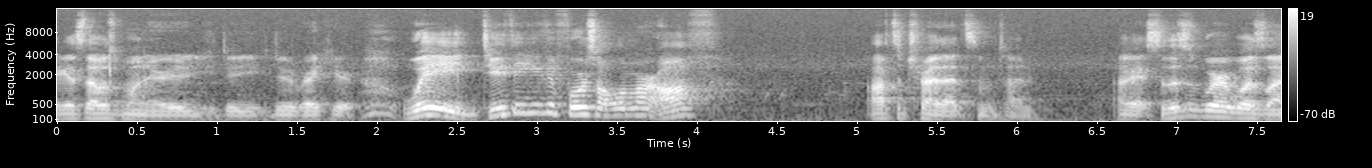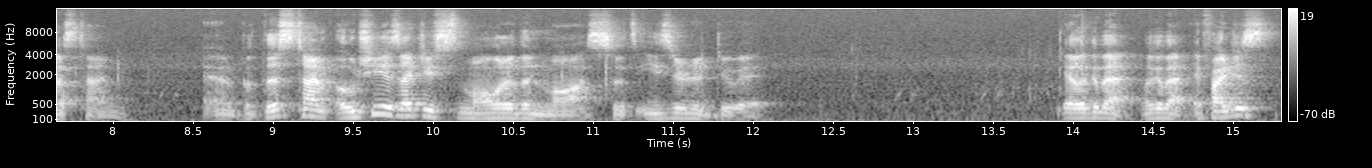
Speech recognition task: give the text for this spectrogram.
I guess that was one area you could do. You could do it right here. Wait, do you think you can force Olimar off? I'll have to try that sometime. Okay, so this is where it was last time. And, but this time, Oatchi is actually smaller than Moss, so it's easier to do it. Yeah, look at that. Look at that. If I just...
